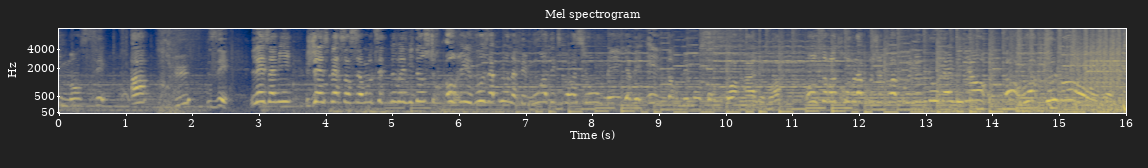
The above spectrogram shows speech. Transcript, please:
immense et abusé. Les amis, j'espère sincèrement que cette nouvelle vidéo sur Ori vous a plu. On a fait moins d'exploration, mais il y avait énormément d'endroits à aller voir. On se retrouve la prochaine fois pour une nouvelle vidéo. Au revoir tout le monde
